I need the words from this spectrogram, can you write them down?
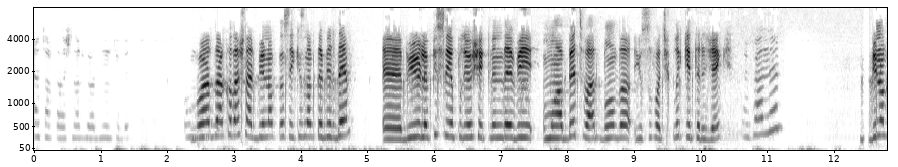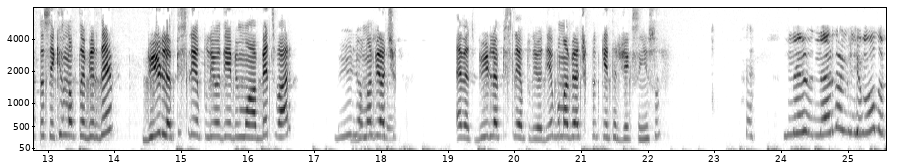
Evet arkadaşlar gördüğünüz gibi. Bu arada arkadaşlar 1.8.1'de e, büyü lapisle yapılıyor şeklinde bir muhabbet var. Bunu da Yusuf açıklık getirecek. Efendim? 1.8.1'de büyü lapisle yapılıyor diye bir muhabbet var. Büyü Buna bir açık Evet, büyü lapisle yapılıyor diye buna bir açıklık getireceksin Yusuf. Ne, nereden biliyorum oğlum?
